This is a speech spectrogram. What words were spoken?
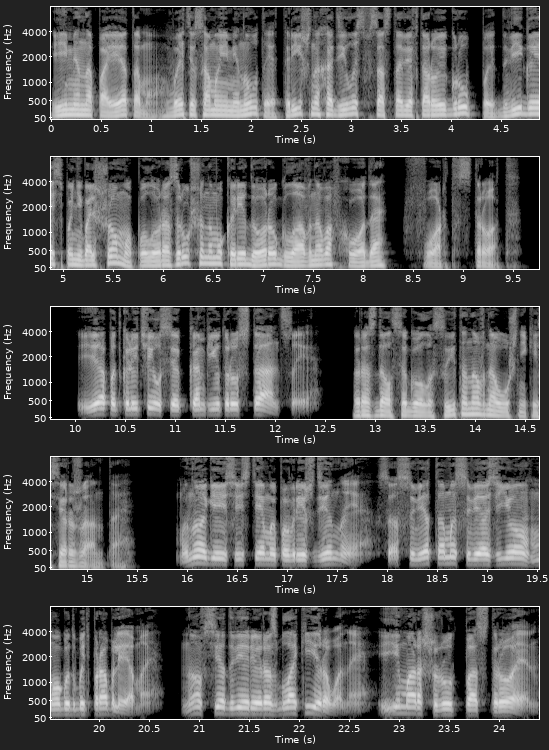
Именно поэтому в эти самые минуты Триш находилась в составе второй группы, двигаясь по небольшому полуразрушенному коридору главного входа в Форт Строт. «Я подключился к компьютеру станции», — раздался голос Итана в наушнике сержанта. «Многие системы повреждены, со светом и связью могут быть проблемы, но все двери разблокированы, и маршрут построен.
